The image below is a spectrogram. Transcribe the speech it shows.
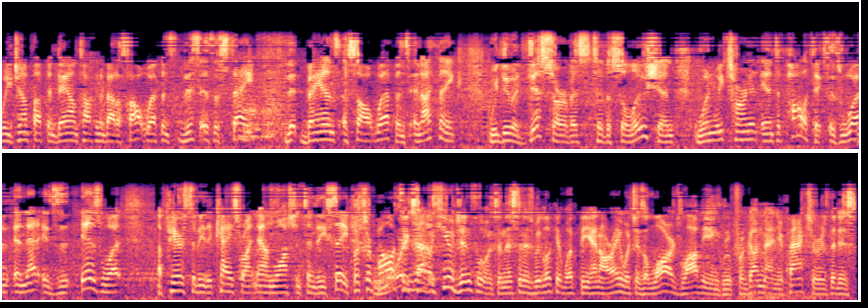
we jump up and down talking about assault weapons, this is a state that bans assault weapons. And I think we do a disservice to the solution when we turn it into politics. Is what, and that is, is what appears to be the case right now in Washington, D.C. But sir, politics have a huge influence in this, and as we look at what the NRA, which is a large lobbying group for gun manufacturers that is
